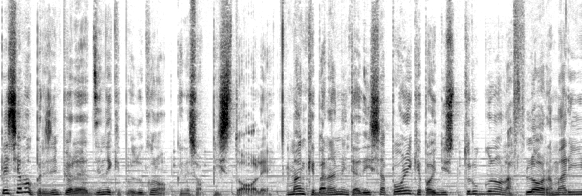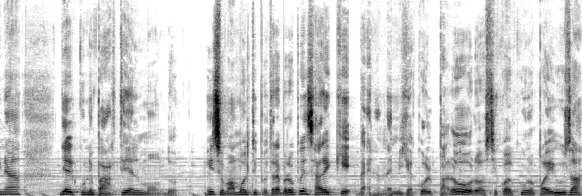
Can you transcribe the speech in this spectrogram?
Pensiamo per esempio alle aziende che producono, che ne so, pistole, ma anche banalmente a dei saponi che poi distruggono la flora marina di alcune parti del mondo. Insomma, molti potrebbero pensare che, beh, non è mica colpa loro se qualcuno poi usa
